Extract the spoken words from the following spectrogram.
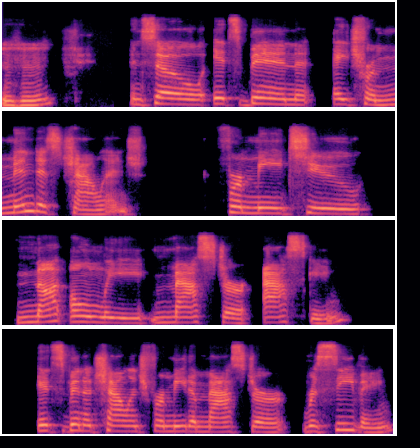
Mm-hmm. and so it's been a tremendous challenge for me to not only master asking it's been a challenge for me to master receiving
